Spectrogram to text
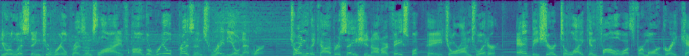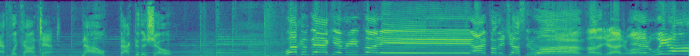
You're listening to Real Presence Live on the Real Presence Radio Network. Join in the conversation on our Facebook page or on Twitter. And be sure to like and follow us for more great Catholic content. Now, back to the show. Welcome back, everybody. I'm Father Justin Waltz. I'm Father Josh Waltz. And we are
